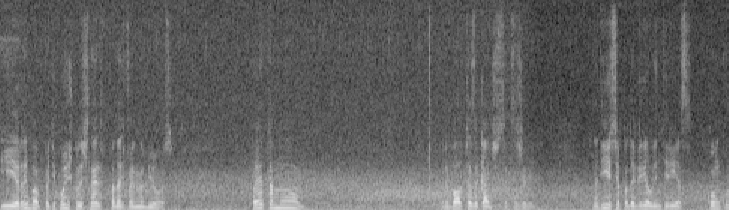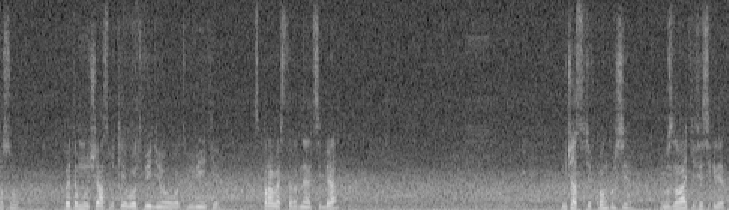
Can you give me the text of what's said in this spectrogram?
и рыба потихонечку начинает впадать в анабиоз. Поэтому рыбалка заканчивается, к сожалению. Надеюсь, я подогрел интерес к конкурсу, поэтому участвуйте. Вот видео, вот вы видите, с правой стороны от себя. Участвуйте в конкурсе, узнавайте все секреты.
